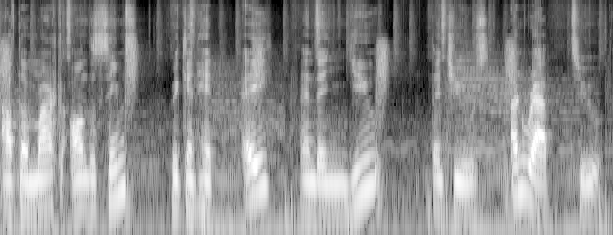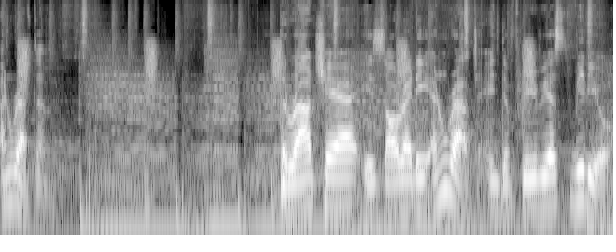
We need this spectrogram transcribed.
After mark on the seams, we can hit A and then U, then choose unwrap to unwrap them. The round chair is already unwrapped in the previous video.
